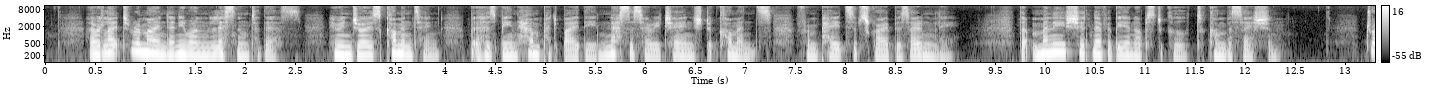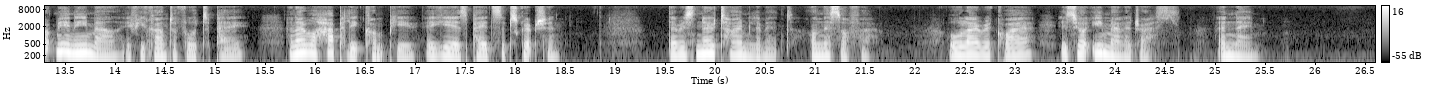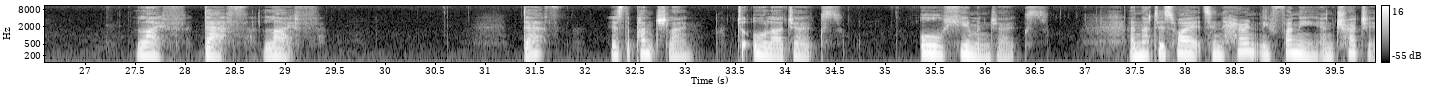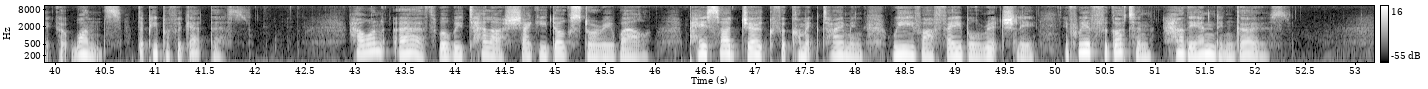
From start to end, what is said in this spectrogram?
I would like to remind anyone listening to this who enjoys commenting but has been hampered by the necessary change to comments from paid subscribers only that money should never be an obstacle to conversation. Drop me an email if you can't afford to pay, and I will happily comp you a year's paid subscription. There is no time limit on this offer. All I require is your email address and name. Life, death, life. Death is the punchline to all our jokes, all human jokes. And that is why it's inherently funny and tragic at once that people forget this. How on earth will we tell our shaggy dog story well, pace our joke for comic timing, weave our fable richly, if we have forgotten how the ending goes?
